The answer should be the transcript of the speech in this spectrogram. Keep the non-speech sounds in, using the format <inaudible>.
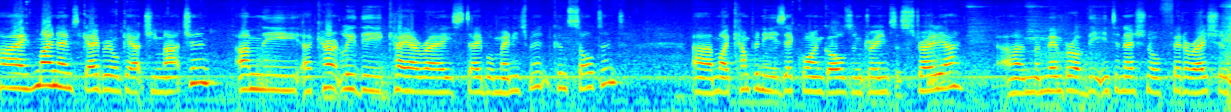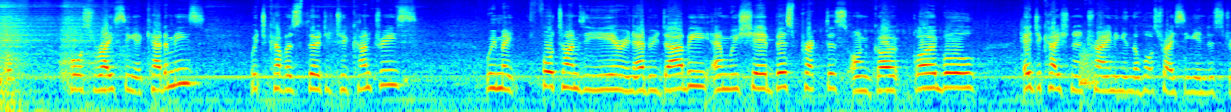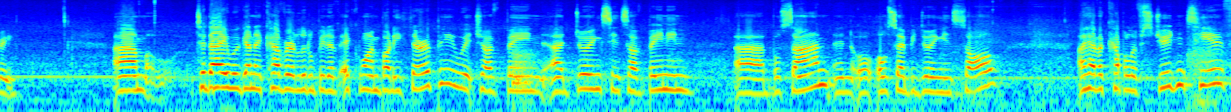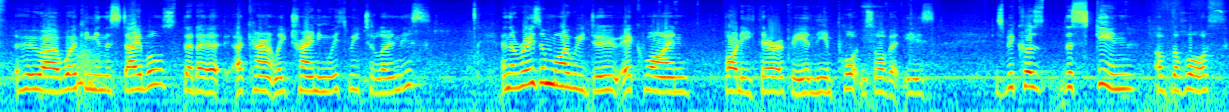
Hi, my name's Gabrielle Gauci Marchant. I'm the, uh, currently the KRA Stable Management Consultant. Uh, my company is Equine Goals and Dreams Australia. I'm a member of the International Federation of Horse Racing Academies, which covers 32 countries. We meet four times a year in Abu Dhabi and we share best practice on global education and training in the horse racing industry. Um, Today we're going to cover a little bit of equine body therapy, which I've been uh, doing since I've been in uh, Busan and also be doing in Seoul. I have a couple of students here who are working in the stables that are, are currently training with me to learn this. And the reason why we do equine body therapy and the importance of it is, is because the skin of the horse,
